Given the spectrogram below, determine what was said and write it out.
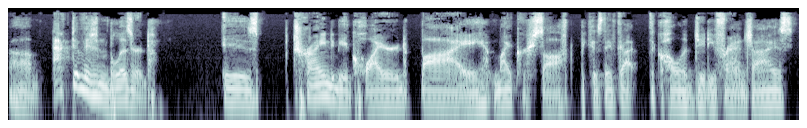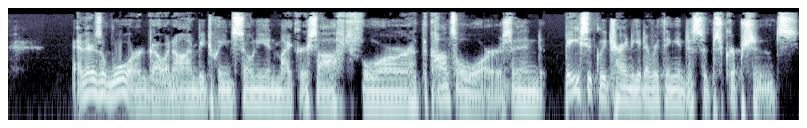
Um, Activision Blizzard is trying to be acquired by Microsoft because they've got the Call of Duty franchise. And there's a war going on between Sony and Microsoft for the console wars and basically trying to get everything into subscriptions.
